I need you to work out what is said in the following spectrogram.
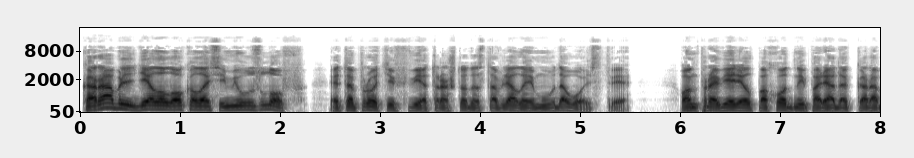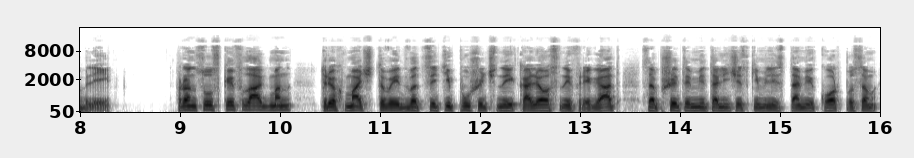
Корабль делал около семи узлов, это против ветра, что доставляло ему удовольствие. Он проверил походный порядок кораблей. Французский флагман, трехмачтовый двадцатипушечный колесный фрегат с обшитым металлическими листами корпусом,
